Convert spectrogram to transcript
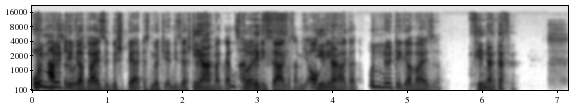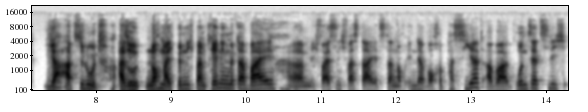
Unnötigerweise gesperrt, das möchte ich an dieser Stelle Ja, einmal ganz André, deutlich sagen. Das hat mich auch vielen Dank. geärgert. Unnötigerweise. Vielen Dank dafür. Ja, absolut. Also nochmal, ich bin nicht beim Training mit dabei. Ähm, ich weiß nicht, was da jetzt dann noch in der Woche passiert, aber grundsätzlich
